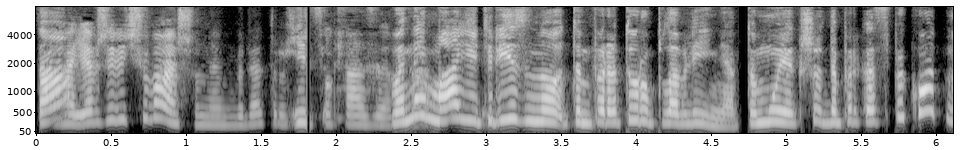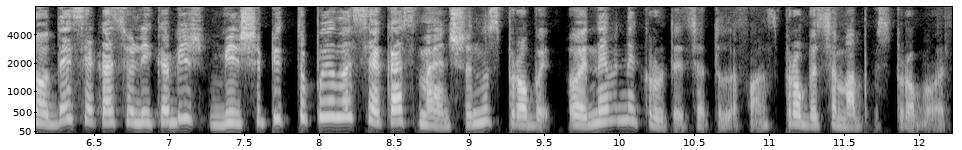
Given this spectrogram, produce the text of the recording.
А я вже відчуваю, що не буде трошки І це- показує. Вони Так. мають різну температуру плавління. Тому, якщо, наприклад, спекотно, десь якась олійка більш, більше підтопилася, якась менше. Ну, спробуй. Ой, не, не крутиться телефон. Спробуй сама спробувати.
